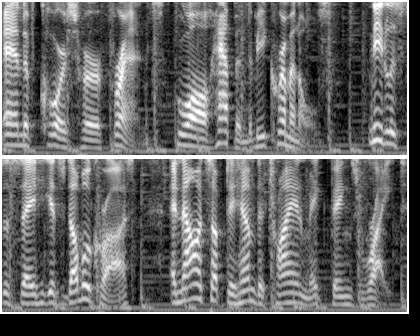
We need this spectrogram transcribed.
and of course her friends, who all happen to be criminals. Needless to say, he gets double crossed, and now it's up to him to try and make things right.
